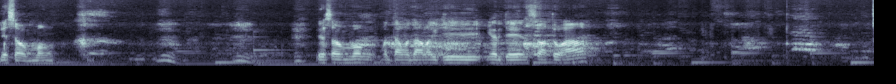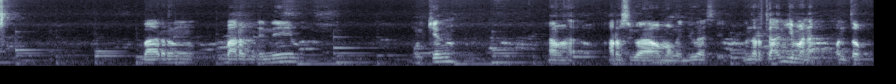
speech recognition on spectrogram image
Dia sombong. Dia sombong mentang-mentang lagi ngerjain suatu hal. Bareng bareng ini mungkin nah, harus gua omongin juga sih. Menurut kalian gimana untuk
